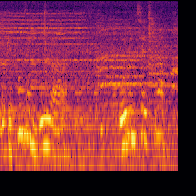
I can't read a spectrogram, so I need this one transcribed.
이렇게 평생 몰라. 모른 채 살아.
